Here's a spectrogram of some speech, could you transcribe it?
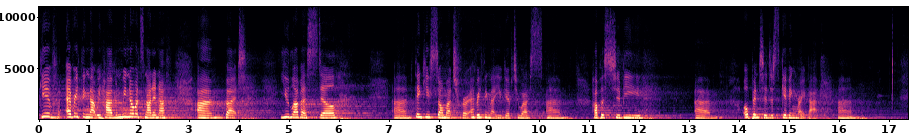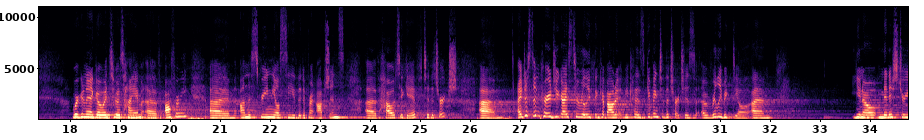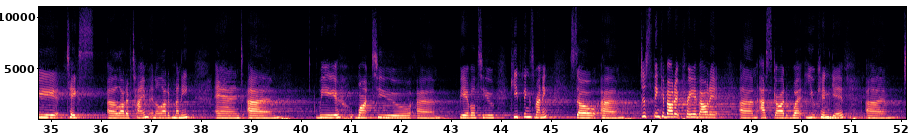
give everything that we have, and we know it's not enough, um, but you love us still. Um, thank you so much for everything that you give to us. Um, help us to be um, open to just giving right back. Um, we're going to go into a time of offering. Um, on the screen, you'll see the different options of how to give to the church. Um, I just encourage you guys to really think about it because giving to the church is a really big deal. Um, you know, ministry takes a lot of time and a lot of money, and um, we want to um, be able to keep things running. So um, just think about it, pray about it, um, ask God what you can give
